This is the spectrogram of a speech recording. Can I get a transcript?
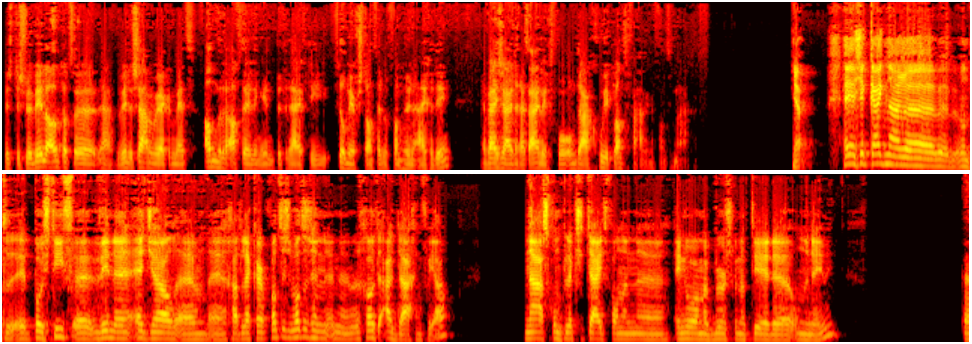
Dus, dus we willen ook dat we, ja, we willen samenwerken met andere afdelingen in het bedrijf die veel meer verstand hebben van hun eigen ding. En wij zijn er uiteindelijk voor om daar goede klantervaringen van te maken. Ja. Hey, als je kijkt naar, uh, want uh, positief, uh, winnen, agile, ehm, gaat lekker. Wat is, wat is een, een, een, grote uitdaging voor jou? Naast complexiteit van een enorme beursgenoteerde onderneming? Uh,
